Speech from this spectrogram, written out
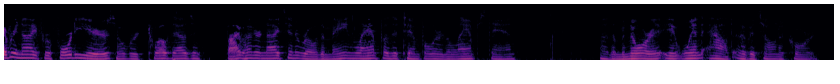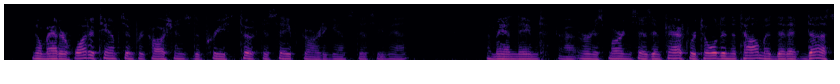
Every night for 40 years, over 12,500 nights in a row, the main lamp of the temple or the lampstand, uh, the menorah, it went out of its own accord. No matter what attempts and precautions the priest took to safeguard against this event a man named uh, Ernest Martin says, In fact, we're told in the Talmud that at dusk,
